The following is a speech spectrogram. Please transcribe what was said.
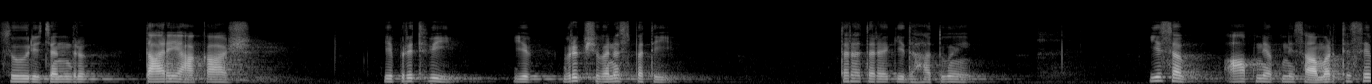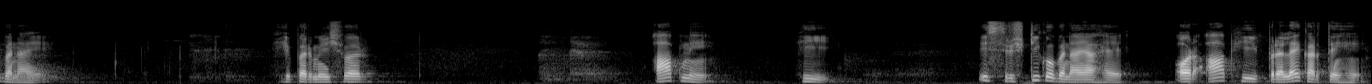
सूर्य, चंद्र, तारे, आकाश, ये पृथ्वी, ये वृक्ष, वनस्पति तरह तरह की धातुएँ, ये सब आपने अपने सामर्थ्य से बनाए। हे परमेश्वर, आपने ही इस सृष्टि को बनाया है और आप ही प्रलय करते हैं।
